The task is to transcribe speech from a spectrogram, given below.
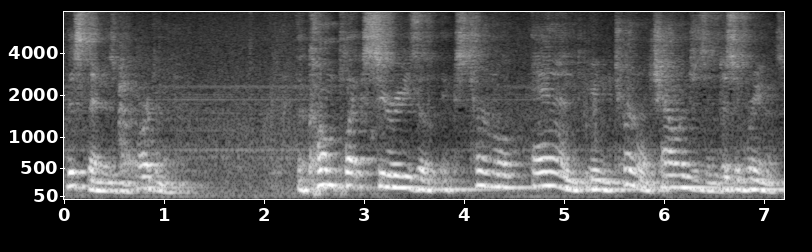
This then is my argument. The complex series of external and internal challenges and disagreements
